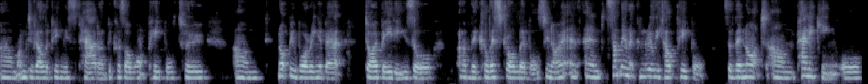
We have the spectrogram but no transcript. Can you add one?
um, I'm developing this powder because I want people to um, not be worrying about diabetes or um, their cholesterol levels, you know, and, and something that can really help people so they're not um, panicking or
